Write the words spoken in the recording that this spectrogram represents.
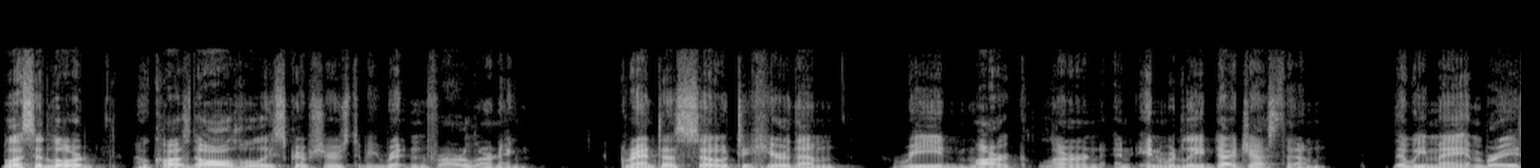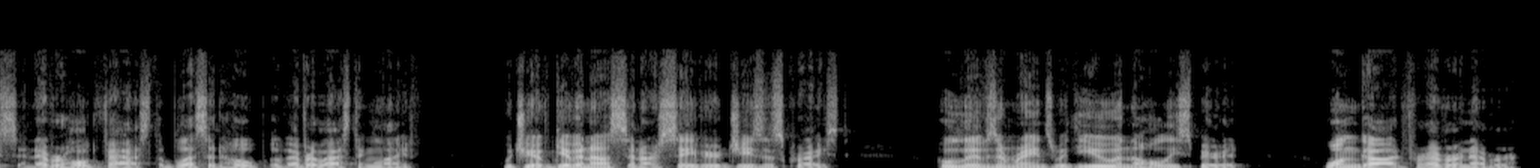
Blessed Lord, who caused all holy scriptures to be written for our learning, grant us so to hear them, read, mark, learn, and inwardly digest them, that we may embrace and ever hold fast the blessed hope of everlasting life, which you have given us in our Savior Jesus Christ, who lives and reigns with you in the Holy Spirit, one God, forever and ever.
